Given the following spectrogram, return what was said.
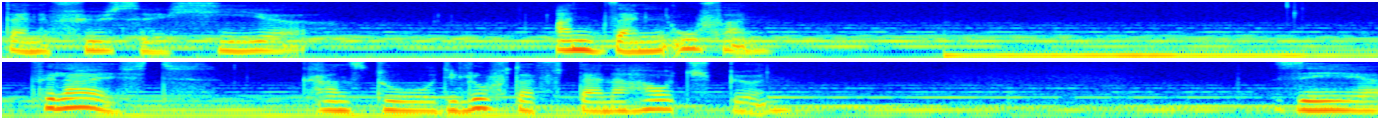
deine Füße hier an seinen Ufern. Vielleicht kannst du die Luft auf deiner Haut spüren. Sehe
